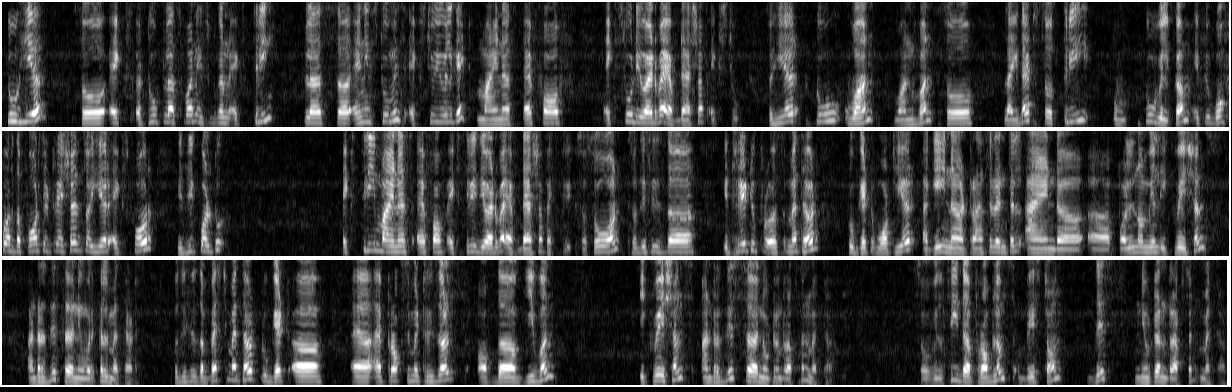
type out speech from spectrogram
2 here so x uh, 2 plus 1 is become x3 plus uh, n is 2 means x2 you will get minus f of x2 divided by f dash of x2 so here 2 1 1 1 so like that. So 3 2 will come. If you go for the fourth iteration so here x4 is equal to x3 minus f of x3 divided by f dash of x3 so so on. So this is the iterative method to get what here. Again uh, transcendental and uh, uh, polynomial equations under this uh, numerical methods. So this is the best method to get uh, uh, approximate results of the given equations under this Newton-Raphson method. So we'll see the problems based on this Newton-Raphson method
